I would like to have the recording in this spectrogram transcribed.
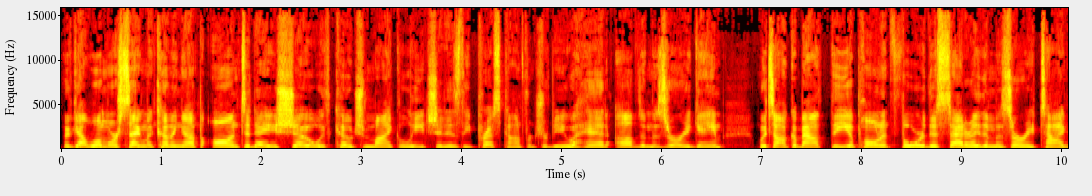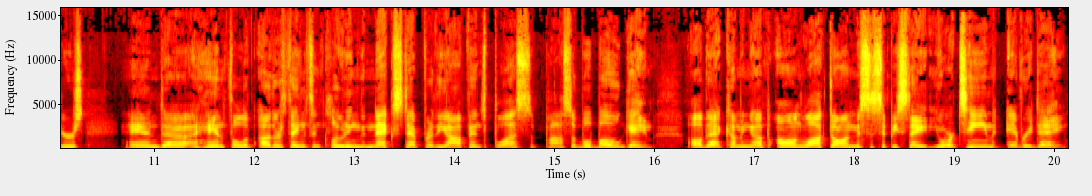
We've got one more segment coming up on today's show with Coach Mike Leach. It is the press conference review ahead of the Missouri game. We talk about the opponent for this Saturday, the Missouri Tigers, and uh, a handful of other things, including the next step for the offense, plus a possible bowl game. All that coming up on Locked On Mississippi State, your team every day.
